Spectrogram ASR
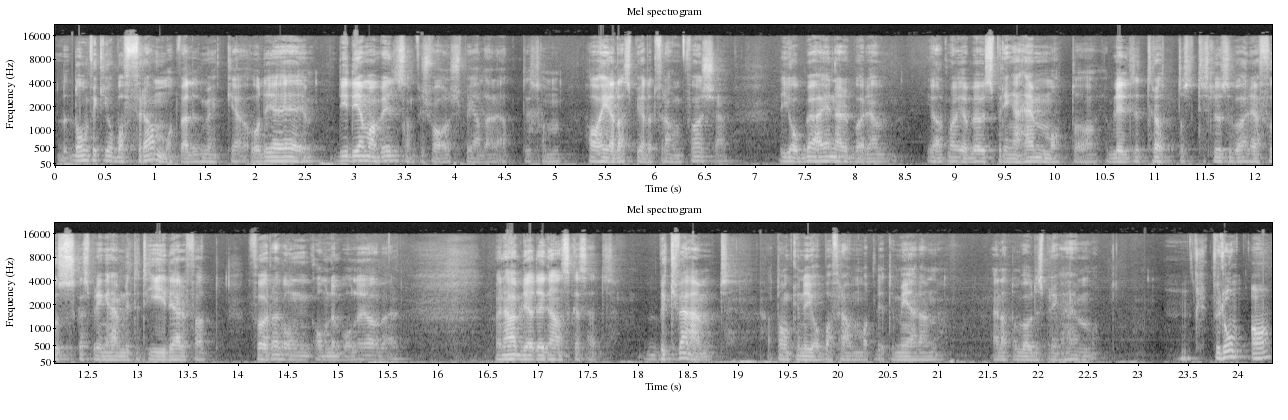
de fick jobba framåt väldigt mycket och det är, det är det man vill som försvarsspelare, att liksom ha hela spelet framför sig. Det jobbiga är när det börjar gör att man, jag behöver springa hemåt och jag blir lite trött och till slut så börjar jag fuska, springa hem lite tidigare för att förra gången kom det en boll över. Men här blev det ganska så bekvämt att de kunde jobba framåt lite mer än, än att de behövde springa hemåt. Mm. För de, ja.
